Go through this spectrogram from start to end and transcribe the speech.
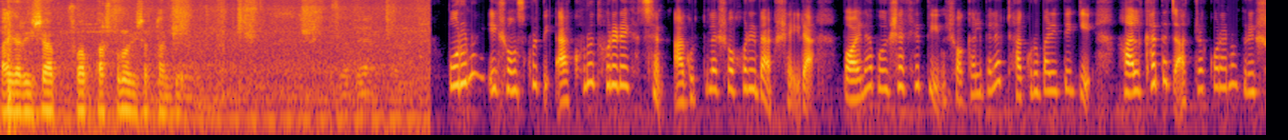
পাইকারি হিসাব, সব কাস্টমার হিসাব থাকবে। সংস্কৃতি এখনও ধরে রেখেছেন আগরতলা শহরের ব্যবসায়ীরা। পয়লা বৈশাখের দিন সকালবেলা ঠাকুর বাড়িতে গিয়ে হালখাতা যাত্রা করানো দৃশ্য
